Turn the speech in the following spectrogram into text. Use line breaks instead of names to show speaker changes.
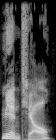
面条。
